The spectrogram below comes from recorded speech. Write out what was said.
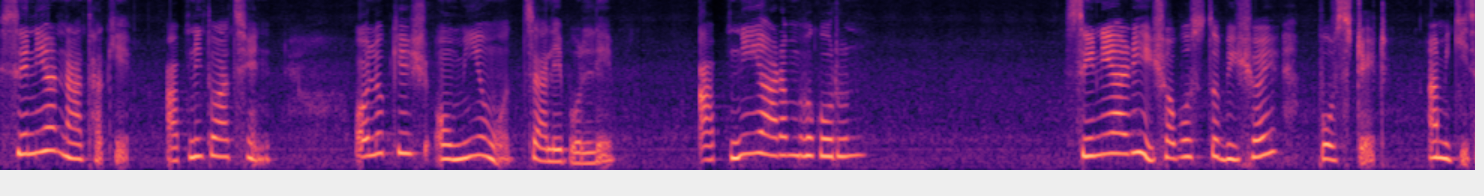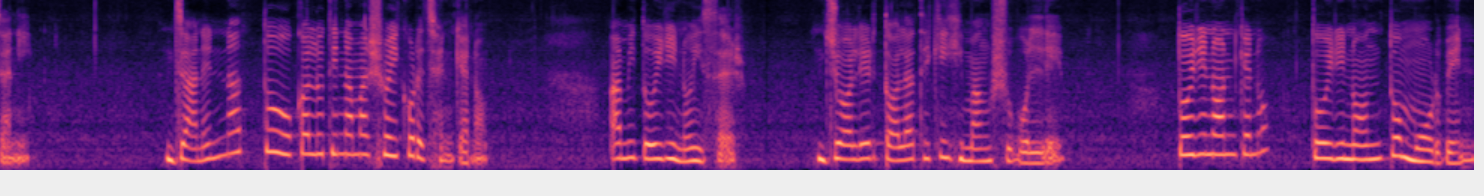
সিনিয়র না থাকে আপনি তো আছেন। অলোকেশ অমিও চালে বললে আপনি আরম্ভ করুন। সিনিয়রই সমস্ত বিষয়ে পোস্টেড, আমি কি জানি। জানেন না তো ওকালতি নামা সই করেছেন কেন? আমি তৈরি নই, স্যার। জলের তলা থেকে হিমাংশু বললে, তৈরি নন কেন? তৈরি নন তো মরবেন।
